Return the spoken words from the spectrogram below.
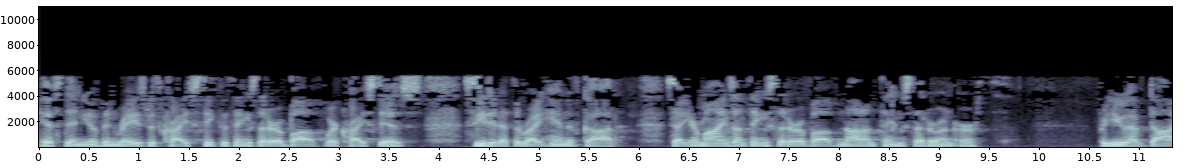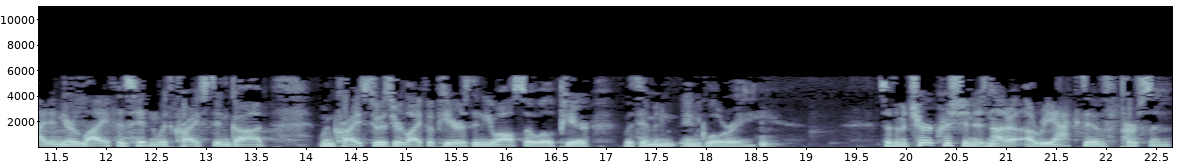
If then you have been raised with Christ, seek the things that are above, where Christ is, seated at the right hand of God. Set your minds on things that are above, not on things that are on earth. For you have died and your life is hidden with Christ in God. When Christ, who is your life, appears, then you also will appear with him in, in glory. So the mature Christian is not a, a reactive person,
